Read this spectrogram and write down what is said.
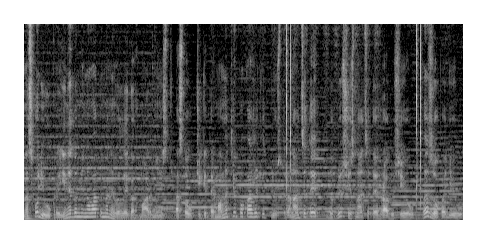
На сході України домінуватиме невелика хмарність, а стовпчики термометрів покажуть від плюс 13 до плюс 16 градусів без опадів.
